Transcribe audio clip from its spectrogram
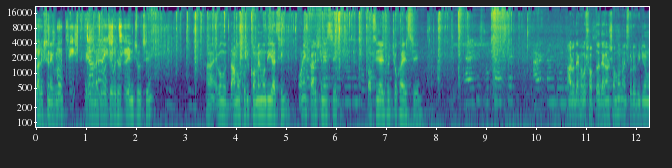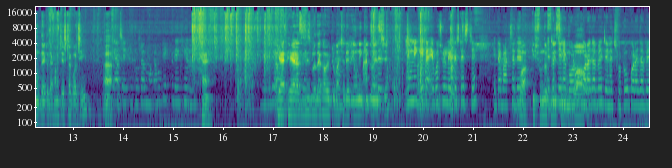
কালেকশন এগুলো। 32 এগুলো নাকি এবছর ট্রেন্ড চলছে। হ্যাঁ এবং দামও খুবই কমের মধ্যেই আছে। অনেক কালেকশন এসছে। অক্সিজাইজার চোখা এসছে। আরও দেখাবো সপ্তাহে দেখানো সম্ভব নয় ছোটো ভিডিওর মধ্যে একটু দেখানোর চেষ্টা করছি। হ্যাঁ। হেয়ার হেয়ার অ্যাসেসরিজগুলো দেখাও একটু বাচ্চাদের ইউনিক কি কোনো ইউনিক এটা লেটেস্ট এসছে। এটা বাচ্চাদের বাহ, কি সুন্দর টেনে বড় করা যাবে টেনে ছোটও করা যাবে।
